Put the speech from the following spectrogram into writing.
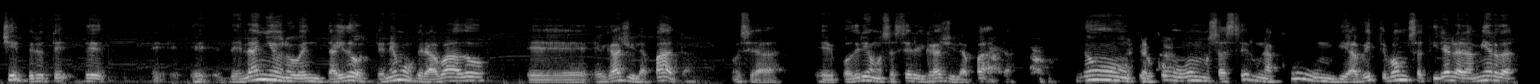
che, pero te, eh, eh, del año 92 tenemos grabado eh, El gallo y la pata. O sea, podríamos hacer El gallo y la pata. No, pero ¿cómo vamos a hacer una cumbia? ¿Viste? Vamos a tirar a la mierda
